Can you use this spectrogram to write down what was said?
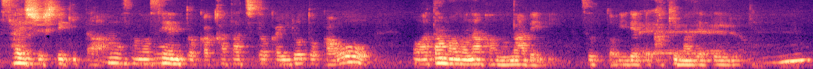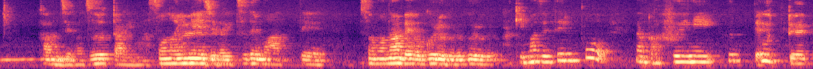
採取してきた、うん。その線とか形とか色とかを頭の中の鍋にずっと入れてかき混ぜている感じがずっとあります。そのイメージがいつでもあってその鍋をぐるぐるぐるぐるかき混ぜてるとなんか不意に降って打って。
